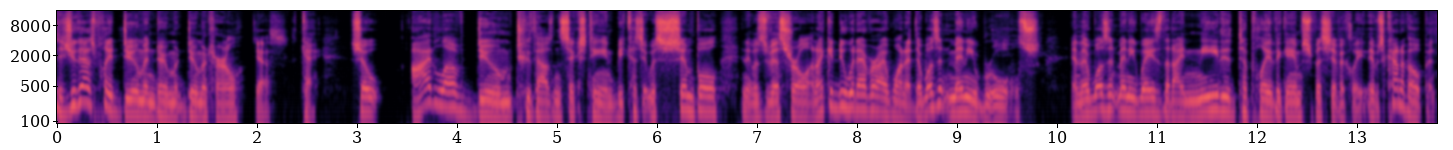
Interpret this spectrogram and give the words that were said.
did you guys play Doom and Doom, Doom Eternal? Yes. Okay. So I loved Doom 2016 because it was simple and it was visceral and I could do whatever I wanted. There wasn't many rules and there wasn't many ways that I needed to play the game specifically. It was kind of open.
